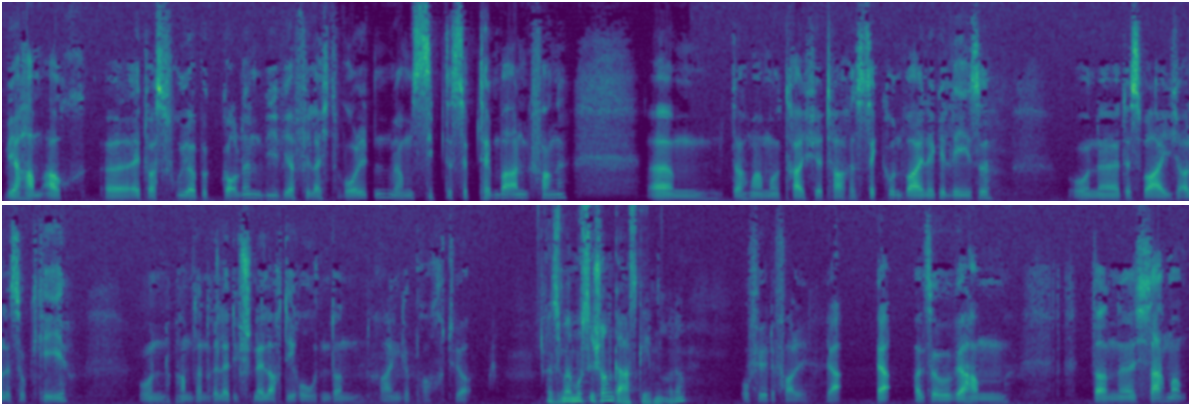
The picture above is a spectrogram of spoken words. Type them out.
Wir haben auch äh, etwas früher begonnen, wie wir vielleicht wollten. Wir haben 7. September angefangen. Ähm, da haben wir drei, vier Tage Sektgrundweine gelesen und äh, das war eigentlich alles okay und haben dann relativ schnell auch die Roten dann reingebracht, ja. Also man musste schon Gas geben, oder? Auf jeden Fall, ja. Ja, also wir haben dann, äh, ich sag mal,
